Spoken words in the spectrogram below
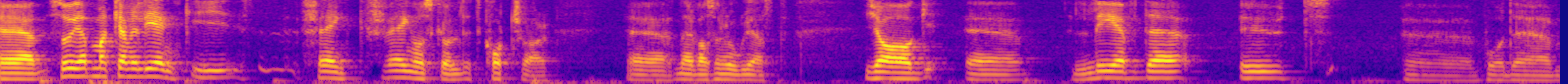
Eh, så ja, man kan väl i, för, en, för en gångs skull ett kort svar. Eh, när det var som roligast. Jag eh, levde ut eh, både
